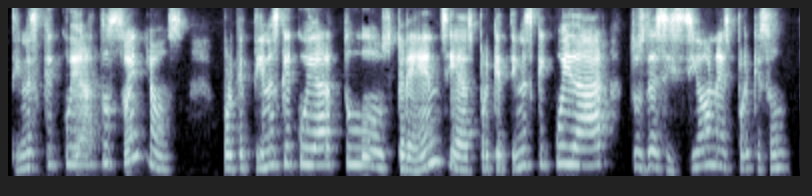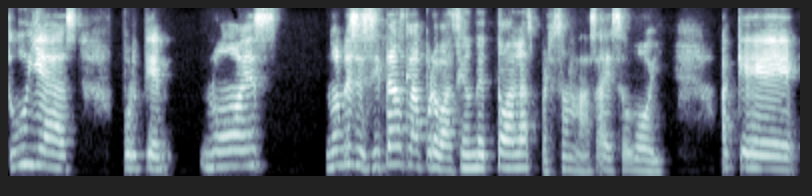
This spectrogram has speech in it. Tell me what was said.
tienes que cuidar tus sueños, porque tienes que cuidar tus creencias, porque tienes que cuidar tus decisiones, porque son tuyas, porque no es, no necesitas la aprobación de todas las personas, a eso voy, a que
